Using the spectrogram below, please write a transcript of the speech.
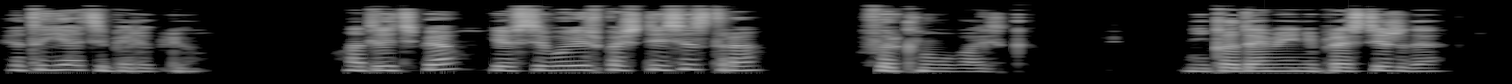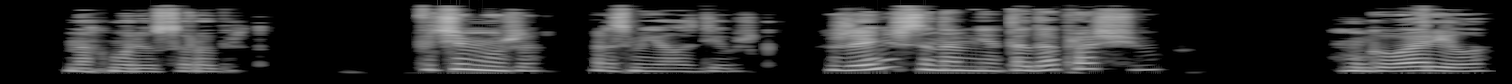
«Это я тебя люблю. А для тебя я всего лишь почти сестра», — фыркнул Васька. «Никогда меня не простишь, да?» — нахмурился Роберт. «Почему же?» — рассмеялась девушка. «Женишься на мне? Тогда прощу». «Говорила»,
